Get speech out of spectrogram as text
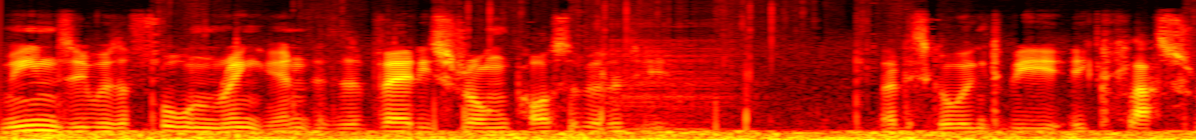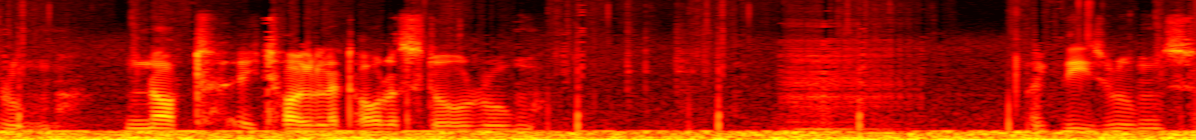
means it was a phone ringing There's a very strong possibility that it's going to be a classroom, not a toilet or a storeroom. Like these rooms.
